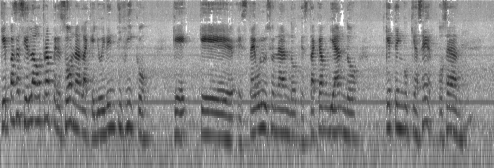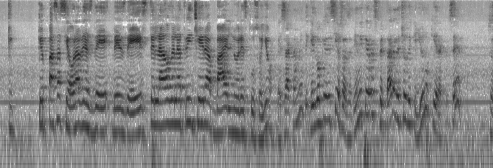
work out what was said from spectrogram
¿qué pasa si es la otra persona la que yo identifico que, que está evolucionando, que está cambiando? ¿Qué tengo que hacer? O sea, ¿qué, qué pasa si ahora desde, desde este lado de la trinchera va el no eres tú, soy yo? Exactamente, que es lo que decía, o sea, se tiene que respetar el hecho de que yo no quiera crecer. O sea,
